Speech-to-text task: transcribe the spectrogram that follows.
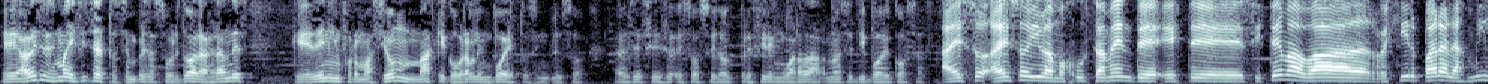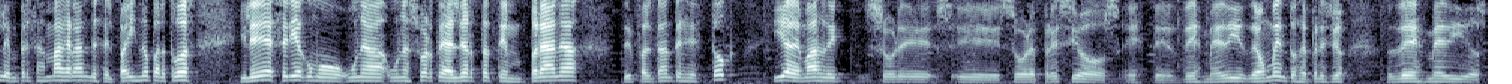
Eh, a veces es más difícil a estas empresas, sobre todo a las grandes, que den información más que cobrarle impuestos incluso. A veces eso, se lo prefieren guardar, ¿no? Ese tipo de cosas. A eso, a eso íbamos justamente. Este sistema va a regir para las mil empresas más grandes del país, no para todas. Y la idea sería como una, una suerte de alerta temprana de faltantes de stock y además de sobre, eh, sobre precios este, de aumentos de precios desmedidos.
